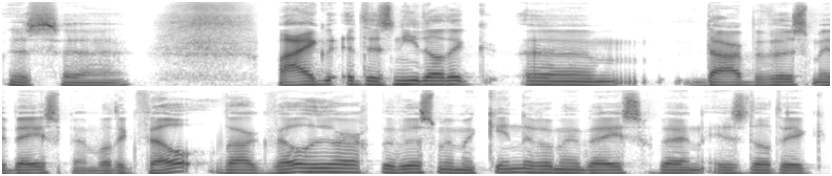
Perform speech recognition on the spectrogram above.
Dus, eh, maar het is niet dat ik ehm, daar bewust mee bezig ben. Wat ik wel, waar ik wel heel erg bewust met mijn kinderen mee bezig ben, is dat ik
